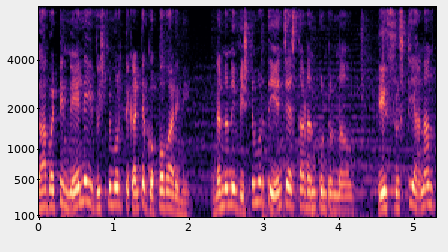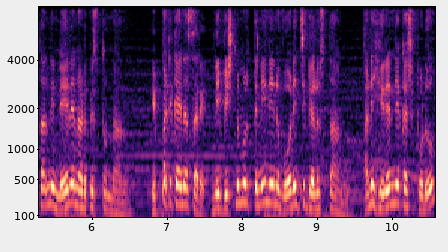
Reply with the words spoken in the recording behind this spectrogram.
కాబట్టి నేనే ఈ విష్ణుమూర్తి కంటే గొప్పవాడిని. నన్ను నీ విష్ణుమూర్తి ఏం చేస్తాడనుకుంటున్నావు? ఈ సృష్టి అనంతాన్ని నేనే నడిపిస్తున్నాను. ఇప్పటికైనా సరే నీ విష్ణుమూర్తిని నేను ఓడించి గెలుస్తాను అని హిరణ్యకశపుడు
